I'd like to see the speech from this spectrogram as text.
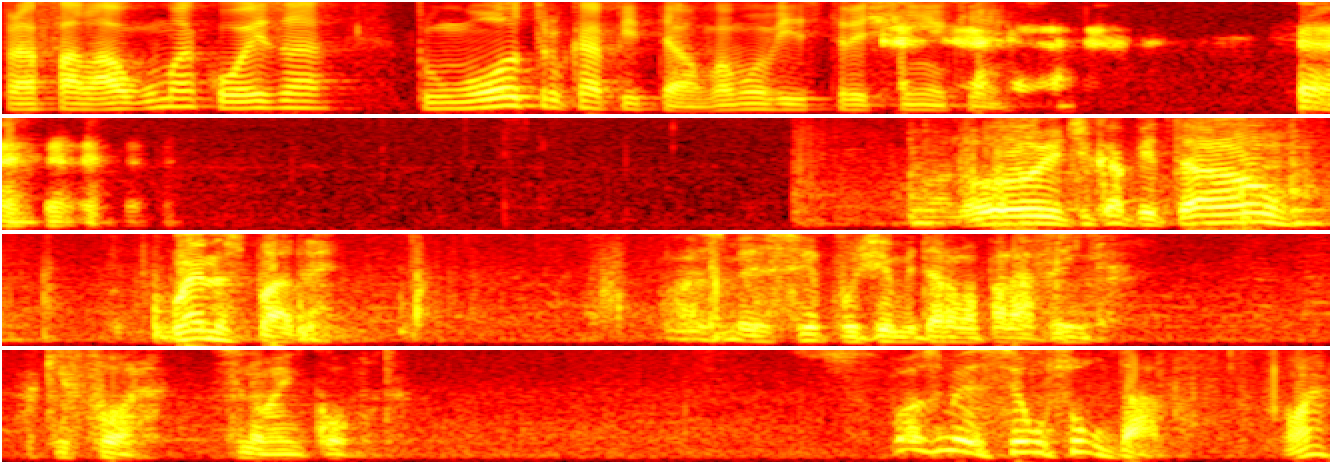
para falar alguma coisa para um outro capitão. Vamos ouvir esse trechinho aqui. Boa noite, capitão. Buenos, padre. Mas Mercê podia me dar uma palavrinha. Aqui fora, se não é incômodo. Vós Mercê é um soldado, não é?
